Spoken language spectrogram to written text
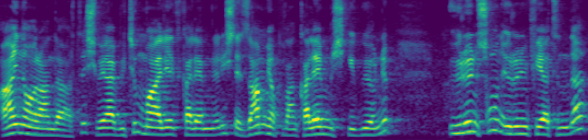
aynı oranda artış veya bütün maliyet kalemleri işte zam yapılan kalemmiş gibi görünüp ürün son ürünün fiyatında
